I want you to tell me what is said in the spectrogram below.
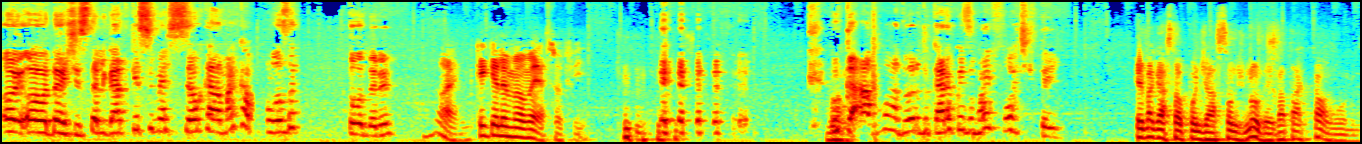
Ô, ô, Danchi, você tá ligado que esse mestre seu é o cara mais capuloso da toda, né? Ué, por que, que ele é meu mestre, meu filho? O ca- a voadora do cara é a coisa mais forte que tem. Ele vai gastar o ponto de ação de novo, ele vai atacar o homem.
